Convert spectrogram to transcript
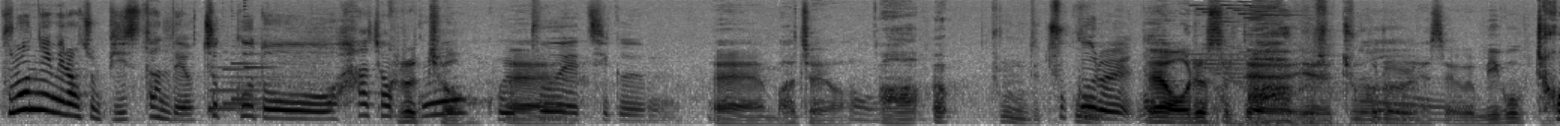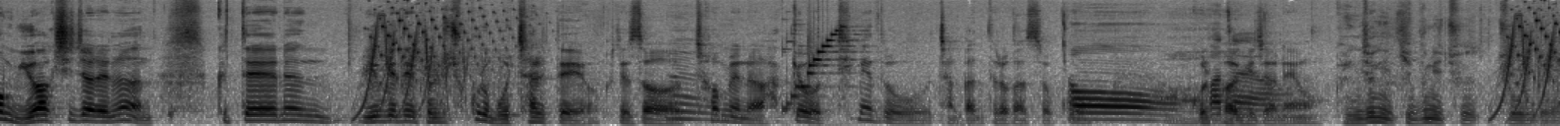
프로님이랑 좀 비슷한데요. 축구도 하셨고 그렇죠. 골프에 네. 지금 네 맞아요. 어, 아, 어, 축구 축구를 네, 어렸을 때 아, 예. 축구를 했어요. 그 미국 처음 유학 시절에는 그때는 미국 애들이 별로 축구를 못 찰 때예요. 그래서 음. 처음에는 학교 팀에도 잠깐 들어갔었고 어, 골프하기 맞아요. 전에요. 굉장히 기분이 좋, 좋은데요.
